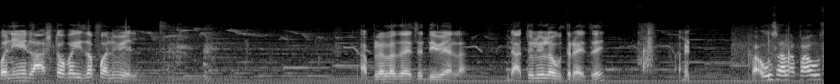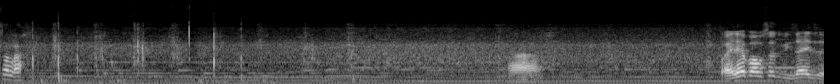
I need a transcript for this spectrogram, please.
पण हे लास्ट स्टॉप आहे हिचा पनवेल. आपल्याला जायचं दिव्याला. दातोलीला उतरायचंय. पाऊस आला पाऊस आला. हा. पहिल्या पावसात भिजायचं.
